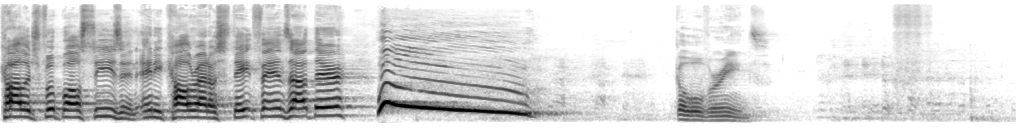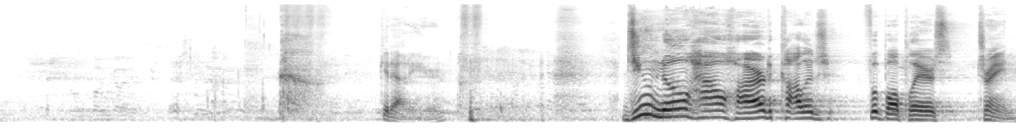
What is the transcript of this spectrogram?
college football season. Any Colorado State fans out there? Woo! Go Wolverines. Get out of here. Do you know how hard college football players train?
